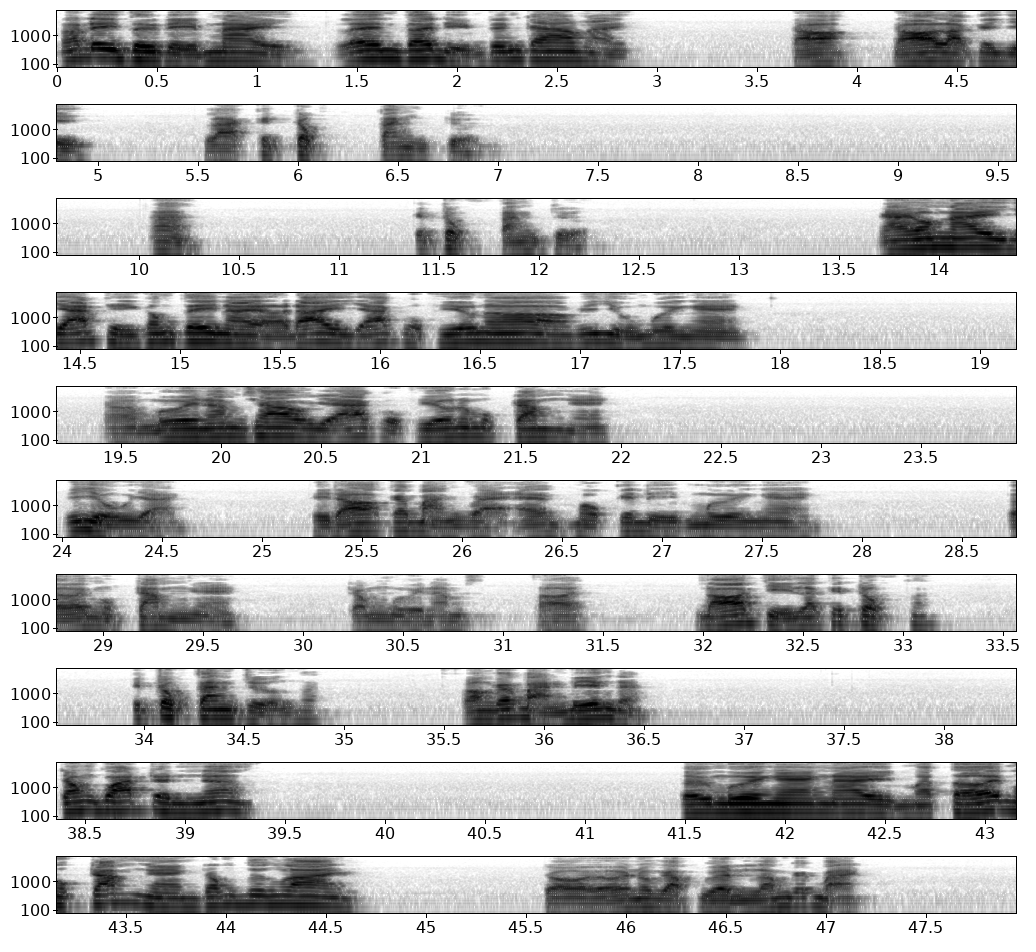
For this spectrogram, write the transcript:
nó đi từ điểm này lên tới điểm trên cao này. Đó đó là cái gì? Là cái trục tăng trưởng. À, cái trục tăng trưởng. Ngày hôm nay giá trị công ty này ở đây giá cổ phiếu nó ví dụ 10 ngàn. À, 10 năm sau giá cổ phiếu nó 100 ngàn. Ví dụ vậy. Thì đó các bạn vẽ một cái điểm 10 ngàn tới 100 ngàn trong 10 năm thôi đó chỉ là cái trục thôi, cái trục tăng trưởng thôi. Còn các bạn biến nè, trong quá trình á, từ 10 ngàn này mà tới 100 ngàn trong tương lai, trời ơi, nó gặp gần lắm các bạn.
